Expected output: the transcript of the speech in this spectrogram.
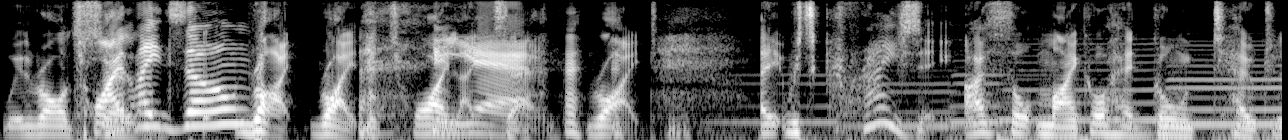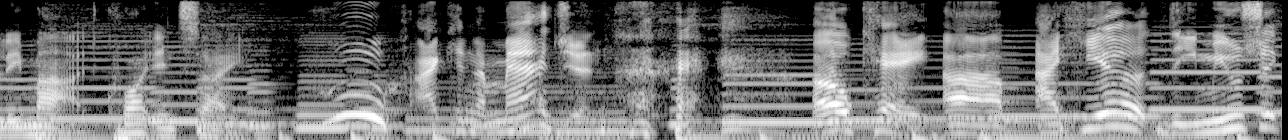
with Rod Twilight Zone? Right, right, the Twilight Yeah. Zone. Right. It was crazy. I thought Michael had gone totally mad, quite insane. Whew, I can imagine. okay, uh, I hear the music,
